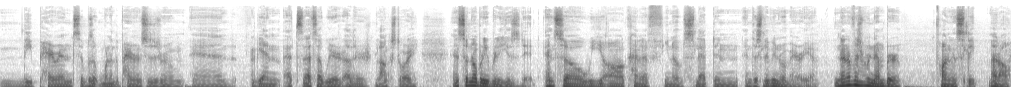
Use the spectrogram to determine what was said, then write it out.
the parents it was one of the parents' room and again that's that's a weird other long story and so nobody really used it and so we all kind of you know slept in in this living room area. None of us remember falling asleep at all.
